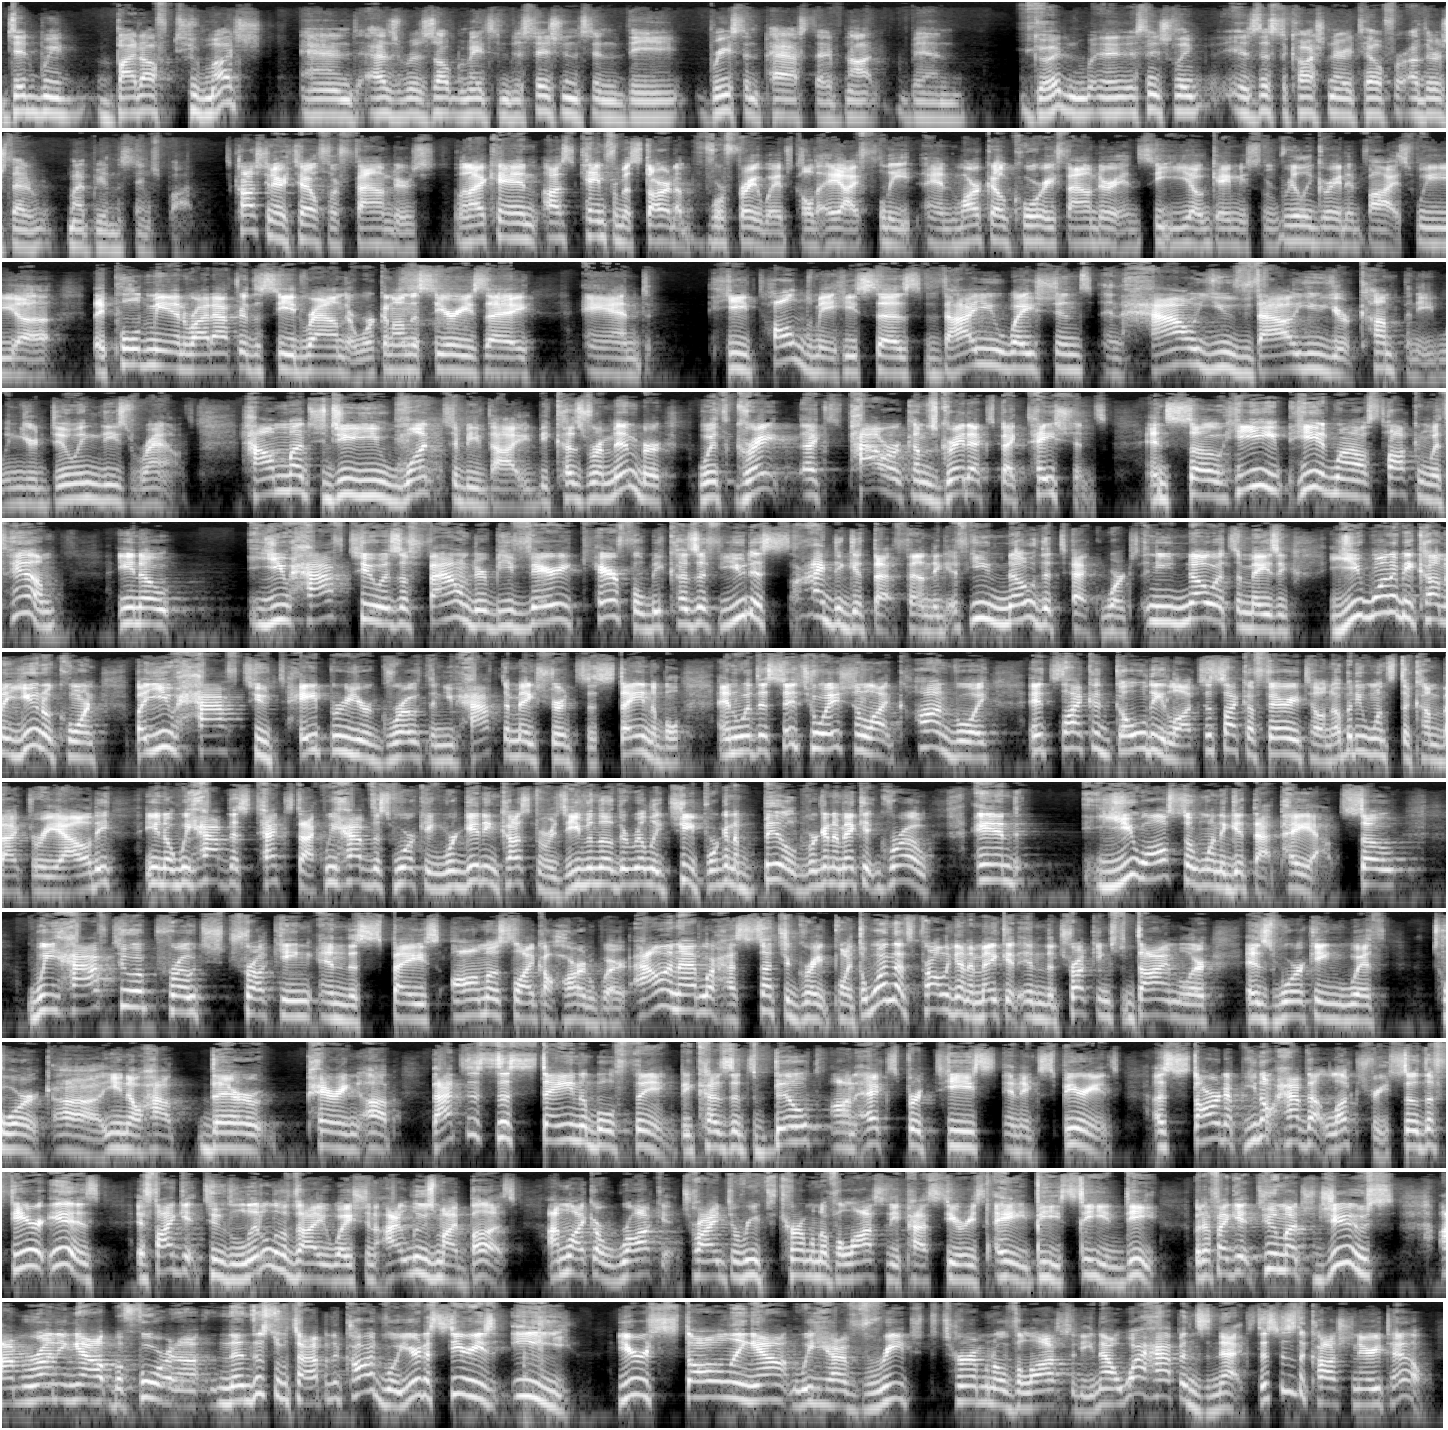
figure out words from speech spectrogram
did we bite off too much? And as a result, we made some decisions in the recent past that have not been good. And essentially, is this a cautionary tale for others that might be in the same spot? It's a cautionary tale for founders. When I came, I came from a startup before FreightWaves called AI Fleet, and Mark Elkhoury, founder and CEO, gave me some really great advice. We uh, they pulled me in right after the seed round. They're working on the Series A, and he told me, he says, valuations and how you value your company when you're doing these rounds. How much do you want to be valued? Because remember, with great power comes great expectations. And so he, he, when I was talking with him, you know, you have to, as a founder, be very careful because if you decide to get that funding, if you know the tech works and you know it's amazing, you want to become a unicorn, but you have to taper your growth and you have to make sure it's sustainable. And with a situation like Convoy, it's like a Goldilocks. It's like a fairy tale. Nobody wants to come back to reality. You know, we have this tech stack, we have this working, we're getting customers, even though they're really cheap. We're going to build, we're going to make it grow. And you also want to get that payout. So, we have to approach trucking in the space almost like a hardware. Alan Adler has such a great point. The one that's probably going to make it in the trucking Daimler is working with Torc, uh, you know, how they're pairing up. That's a sustainable thing because it's built on expertise and experience. A startup, you don't have that luxury. So the fear is if I get too little evaluation, I lose my buzz. I'm like a rocket trying to reach terminal velocity past series A, B, C, and D. But if I get too much juice, I'm running out before. And, I, and then this is what's happened to Convoy. You're at a series E. You're stalling out, and we have reached terminal velocity. Now, what happens next? This is the cautionary tale.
